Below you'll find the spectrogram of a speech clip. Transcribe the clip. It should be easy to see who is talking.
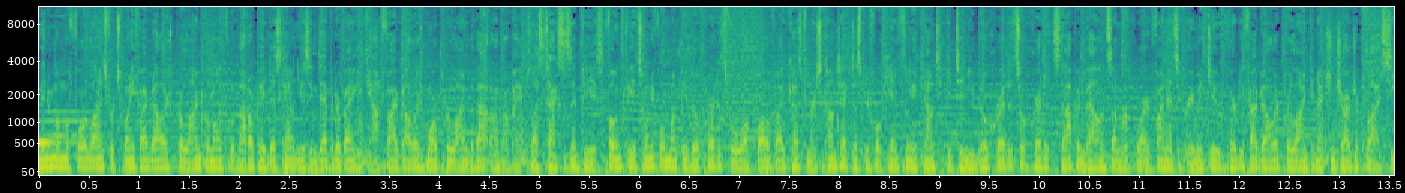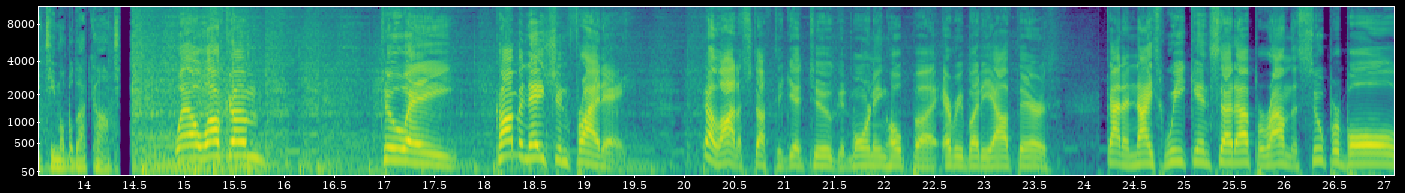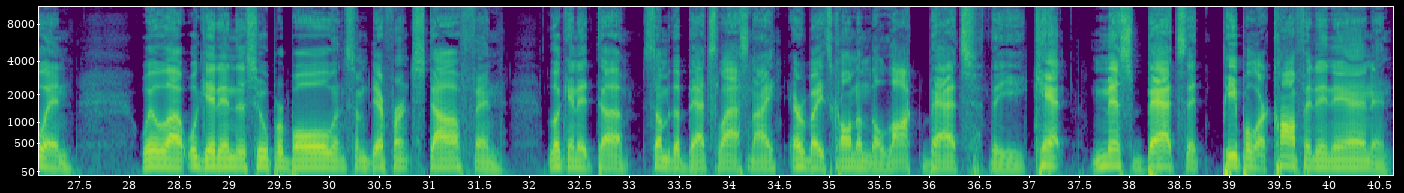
Speaker 1: Minimum of four lines for $25 per line per month with auto pay discount using debit or bank account. $5 more per line without auto pay, plus taxes and fees. Phone fee at 24 monthly bill credits for well qualified customers. Contact us before canceling account to continue bill credits or credit stop and balance on required finance agreement due. $35 per line connection charge applies. Ctmobile.com.
Speaker 2: Well, welcome to a combination Friday. Got a lot of stuff to get to. Good morning. Hope uh, everybody out there has got a nice weekend set up around the Super Bowl, and we'll uh, we'll get into the Super Bowl and some different stuff, and looking at uh, some of the bets last night. Everybody's calling them the lock bets, the can't miss bets that people are confident in, and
